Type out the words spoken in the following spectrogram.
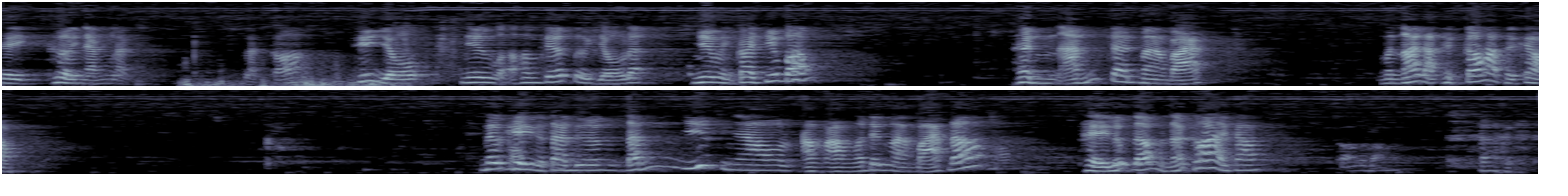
thì thừa nhận là là có. Thí dụ như hôm trước tôi dụ đó như mình coi chiếu bóng hình ảnh trên màn bạc mình nói là thực có thực không? Nếu khi người ta đương đánh giết nhau ầm ầm ở trên màn bạc đó thì lúc đó mình nói có hay không? Có cái bóng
